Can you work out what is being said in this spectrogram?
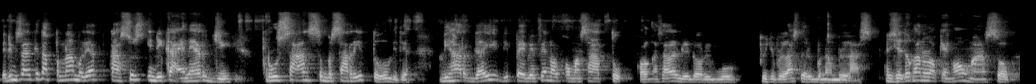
Jadi misalnya kita pernah melihat kasus Indika Energi, perusahaan sebesar itu gitu ya, dihargai di PBV 0,1 kalau nggak salah di 2017 2016. Di situ kan Hong masuk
